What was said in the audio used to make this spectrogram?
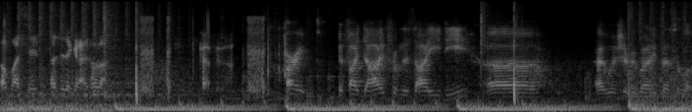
Oh, I see, I the guy. Hold on. Copy that. Alright, if I die from this IED, uh, I wish everybody best of luck.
